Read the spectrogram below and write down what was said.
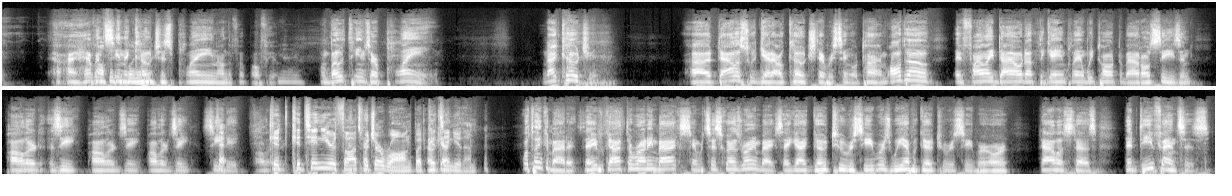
I haven't Offensive seen the coordinator. coaches playing on the football field. Yeah. when both teams are playing, not coaching, uh, Dallas would get out coached every single time. Although they finally dialed up the game plan we talked about all season Pollard, Zeke, Pollard, Zeke, Pollard, Zeke, CD. Pollard, Zeke. continue your thoughts, which are wrong, but Okay. continue them. Well, think about it. They've got the running backs. San Francisco has running backs. They got go to receivers. We have a go to receiver, or Dallas does. The defenses.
